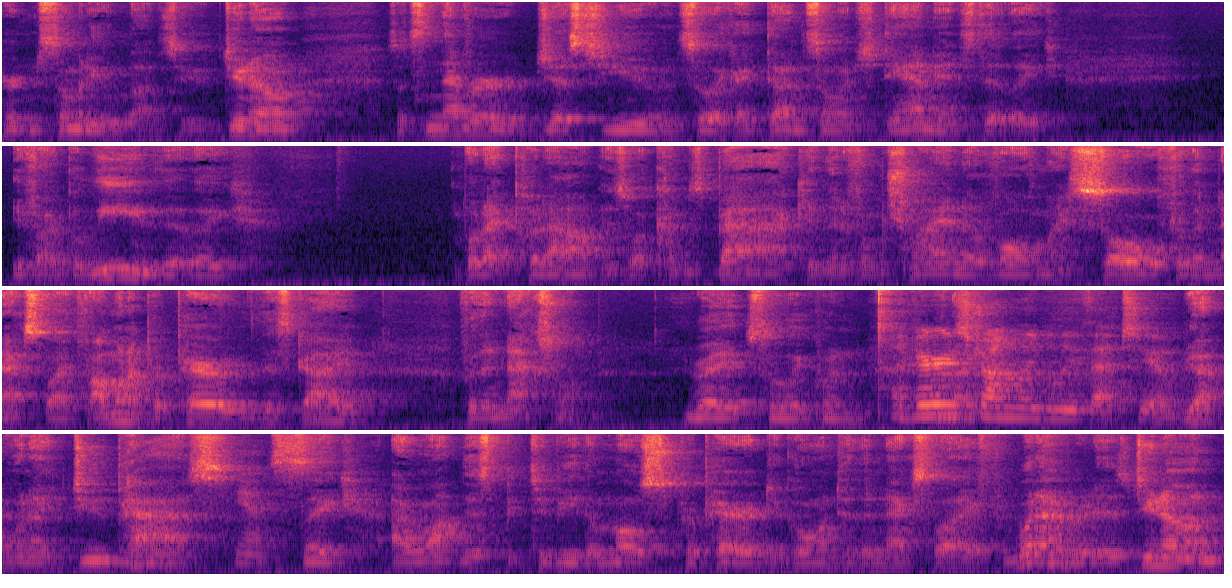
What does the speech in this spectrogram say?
Hurting somebody who loves you. Do you know? So it's never just you. And so like I've done so much damage that like if I believe that like what I put out is what comes back, and then if I'm trying to evolve my soul for the next life, I'm gonna prepare this guy for the next one, right? So like when I very when I- strongly believe that too. yeah, when I do mm-hmm. pass, Yes. like I want this to be the most prepared to go into the next life, whatever it is. Do you know? And,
